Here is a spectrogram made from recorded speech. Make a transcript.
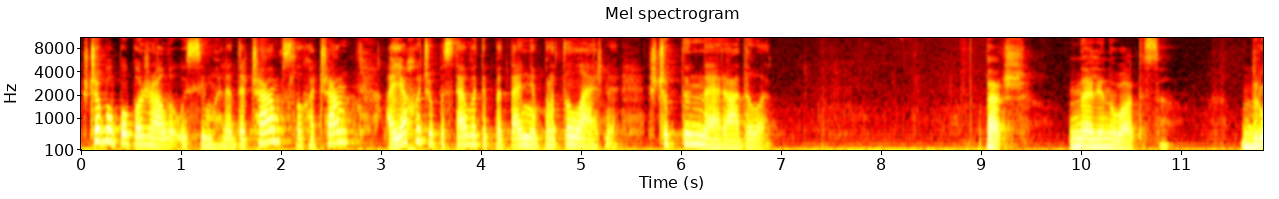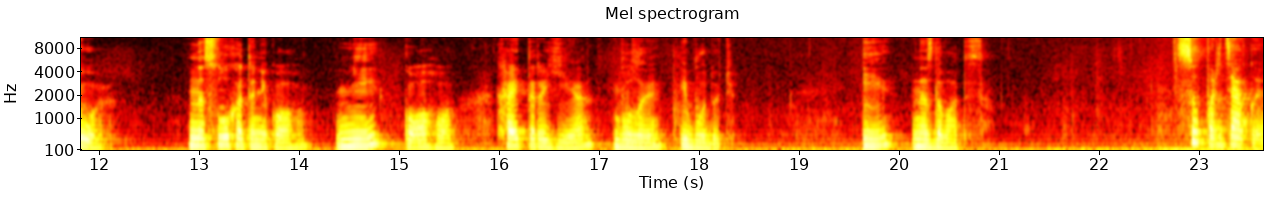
що би побажали усім глядачам, слухачам. А я хочу поставити питання протилежне, щоб ти не радила. Перше не лінуватися. Друге не слухати нікого. Нікого. Хейтери є, були і будуть. І не здаватися. Супер, дякую.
